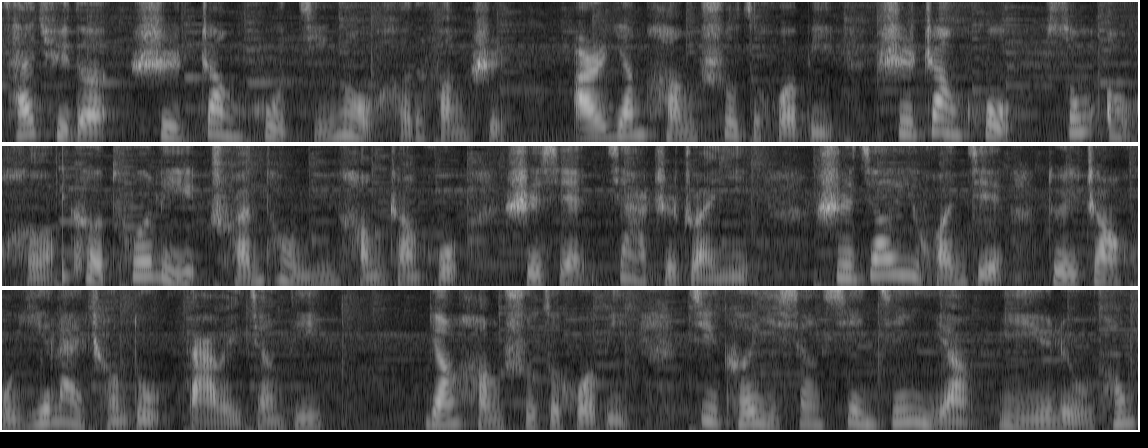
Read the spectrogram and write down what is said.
采取的是账户紧耦合的方式。而央行数字货币是账户松耦合，可脱离传统银行账户，实现价值转移，使交易环节对账户依赖程度大为降低。央行数字货币既可以像现金一样易于流通，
